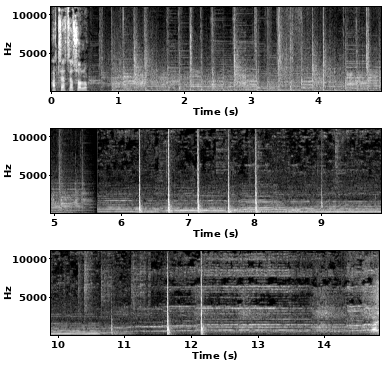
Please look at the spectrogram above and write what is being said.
আচ্ছা আচ্ছা চলো। ভাই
